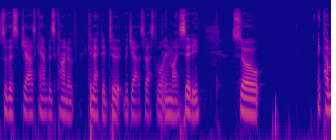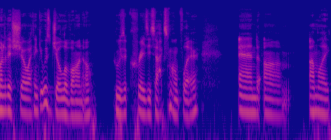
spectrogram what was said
So this jazz camp is kind of connected to the jazz festival in my city. So I come out of this show. I think it was Joe Lovano, who's a crazy saxophone player, and um, I'm like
